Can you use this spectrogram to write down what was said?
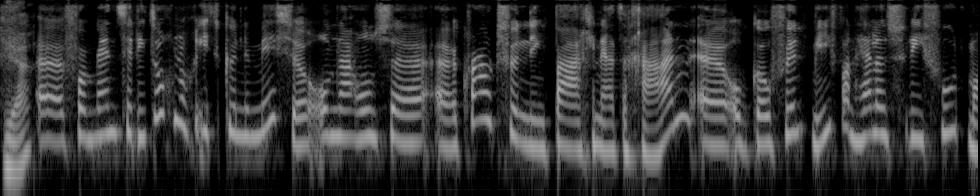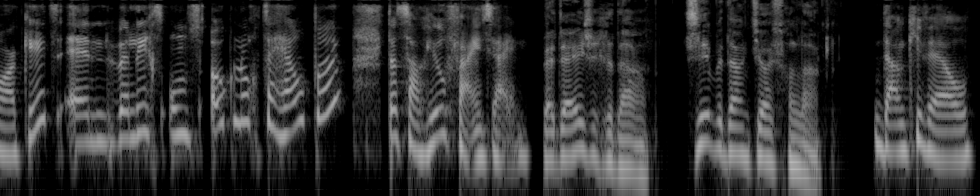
ja? eh, voor mensen die toch nog iets kunnen missen om naar onze eh, crowdfunding pagina te gaan op GoFundMe van Helen's Free Food Market en wellicht ons ook nog te helpen. Dat zou heel fijn zijn. Bij deze gedaan. Zeer bedankt, Joyce van Lang. Dankjewel.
